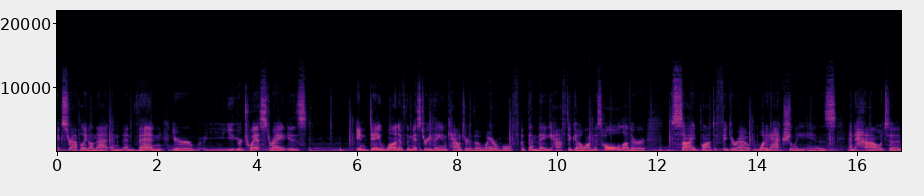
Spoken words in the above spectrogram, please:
extrapolate on that, and and then your your twist right is in day one of the mystery, they encounter the werewolf, but then they have to go on this whole other side plot to figure out what it actually is and how to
